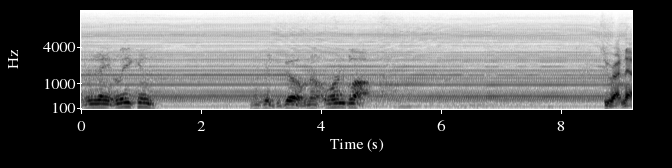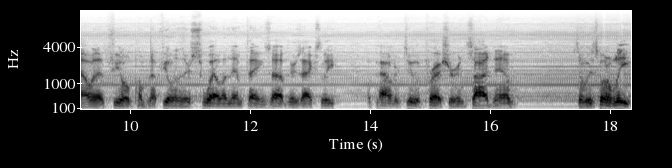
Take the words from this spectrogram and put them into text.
and it ain't leaking, you're good to go. Not one block. See right now with that fuel, pumping that fuel in there, swelling them things up. There's actually a pound or two of pressure inside them. So it's gonna leak,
